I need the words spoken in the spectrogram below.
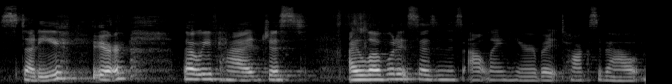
study here that we've had. Just, I love what it says in this outline here, but it talks about,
